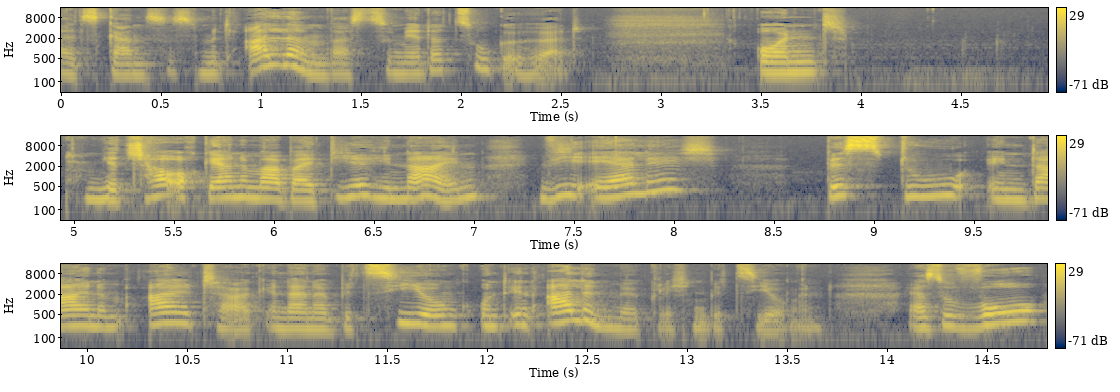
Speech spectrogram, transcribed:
als Ganzes mit allem, was zu mir dazugehört. Und jetzt schau auch gerne mal bei dir hinein, wie ehrlich bist du in deinem Alltag, in deiner Beziehung und in allen möglichen Beziehungen. Also wo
